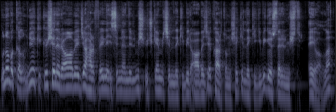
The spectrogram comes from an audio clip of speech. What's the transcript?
Buna bakalım. Diyor ki köşeleri ABC harfleriyle isimlendirilmiş üçgen biçimdeki bir ABC kartonu şekildeki gibi gösterilmiştir. Eyvallah.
